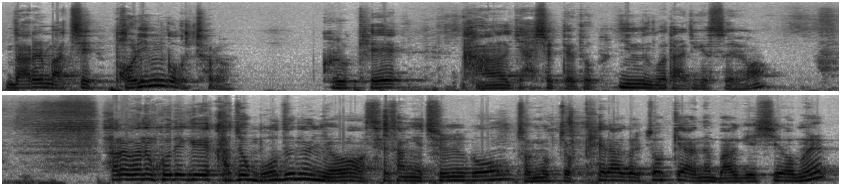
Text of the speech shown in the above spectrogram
나를 마치 버린 것처럼 그렇게 강하게 하실 때도 있는 것 아니겠어요? 사랑하는 고대교회 가족 모두는요, 세상의 즐거움, 정욕적 쾌락을 쫓게 하는 마귀의 시험을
